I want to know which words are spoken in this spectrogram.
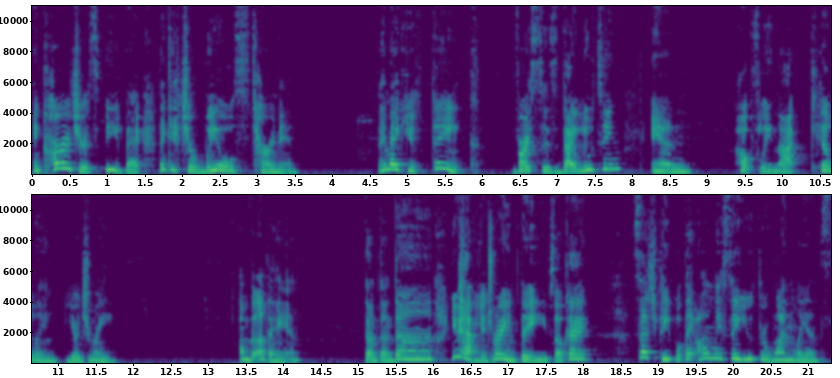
Encouragers feedback, they get your wheels turning. They make you think versus diluting and hopefully not killing your dream. On the other hand, dun dun dun, you have your dream thieves, okay? Such people, they only see you through one lens.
